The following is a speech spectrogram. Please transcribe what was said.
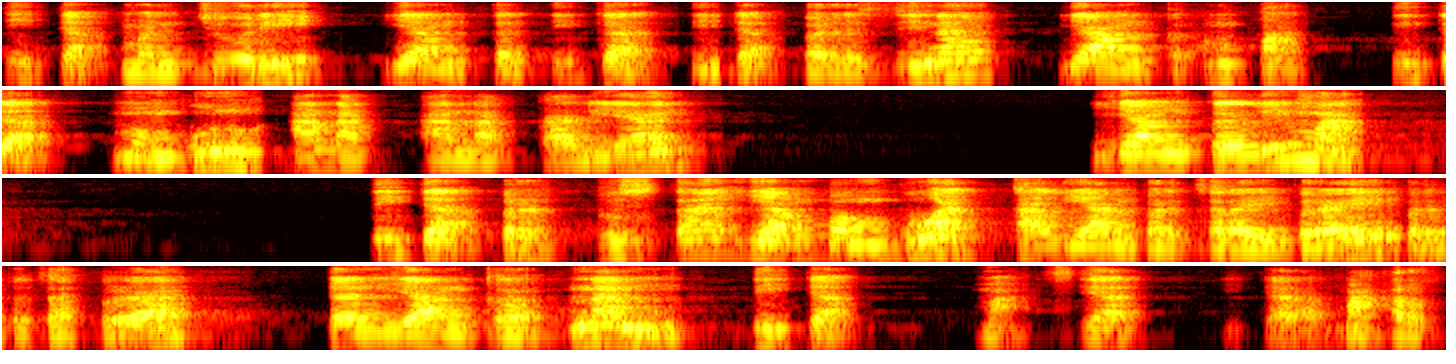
tidak mencuri, yang ketiga tidak berzina, yang keempat, tidak membunuh anak-anak kalian. Yang kelima, tidak berdusta yang membuat kalian bercerai-berai, berpecah belah. Dan yang keenam, tidak maksiat secara ma'ruf.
